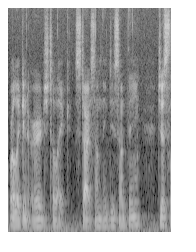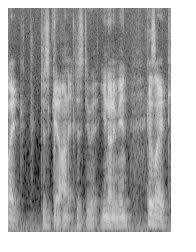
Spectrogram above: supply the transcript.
or like an urge to like start something, do something, just like just get on it, just do it. You know what I mean? Cuz like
